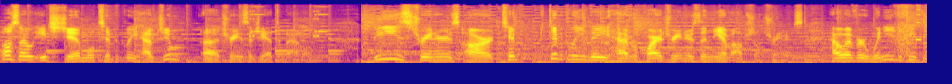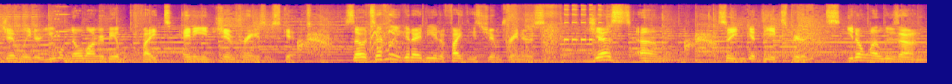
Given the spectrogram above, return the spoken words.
Also, each gym will typically have gym uh, trainers that you have to battle. These trainers are tip typically they have required trainers, then you have optional trainers. However, when you defeat the gym leader, you will no longer be able to fight any gym trainers you skipped. So it's definitely a good idea to fight these gym trainers, just um, so you can get the experience. You don't want to lose out on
